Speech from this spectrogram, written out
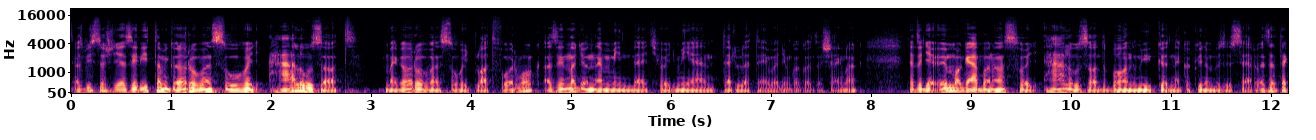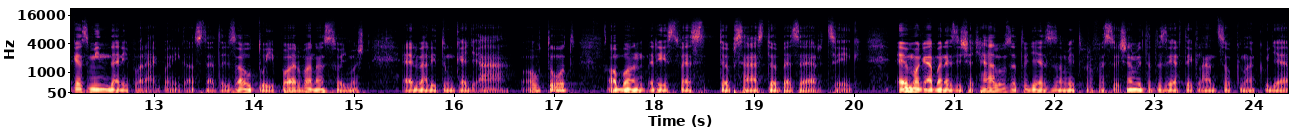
Az biztos, hogy azért itt, amikor arról van szó, hogy hálózat meg arról van szó, hogy platformok, azért nagyon nem mindegy, hogy milyen területén vagyunk a gazdaságnak. Tehát ugye önmagában az, hogy hálózatban működnek a különböző szervezetek, ez minden iparágban igaz. Tehát az autóiparban az, hogy most elvállítunk egy A autót, abban részt vesz több száz, több ezer cég. Önmagában ez is egy hálózat, ugye ez az, amit professzor is említett, az értékláncoknak ugye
